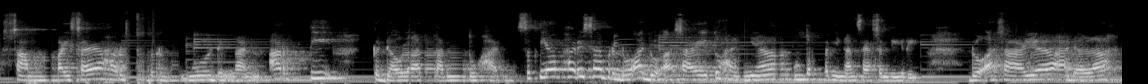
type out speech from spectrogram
Sampai saya harus bergumul dengan arti kedaulatan Tuhan. Setiap hari saya berdoa, doa saya itu hanya untuk kepentingan saya sendiri. Doa saya adalah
